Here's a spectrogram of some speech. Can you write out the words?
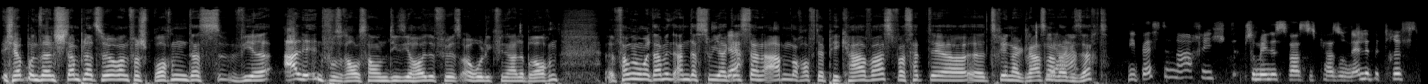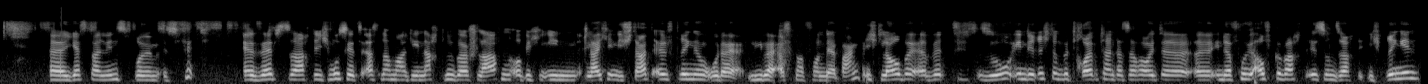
Ich habe unseren Stammplatzhörern versprochen, dass wir alle Infos raushauen, die sie heute für das Euroleague-Finale brauchen. Äh, fangen wir mal damit an, dass du ja, Ja. gestern Abend noch auf der PK warst. Was hat der äh, Trainer Glasner Ja. da gesagt? Die beste Nachricht, zumindest was das Personelle betrifft, äh, Jesper Lindström ist fit. Er selbst sagte, ich muss jetzt erst noch mal die Nacht drüber schlafen, ob ich ihn gleich in die Startelf bringe oder lieber erst mal von der Bank. Ich glaube, er wird so in die Richtung geträumt haben, dass er heute äh, in der Früh aufgewacht ist und sagte, ich bringe ihn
